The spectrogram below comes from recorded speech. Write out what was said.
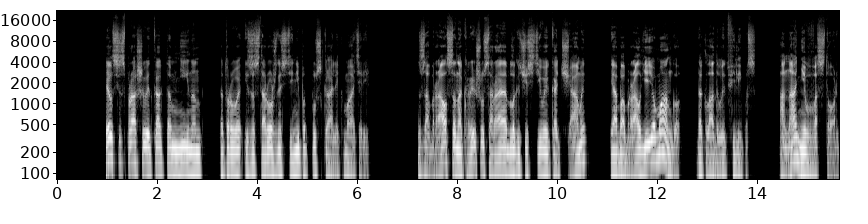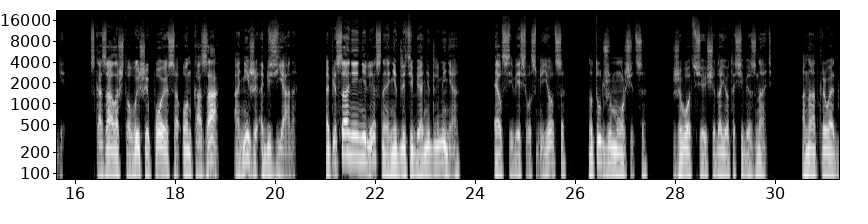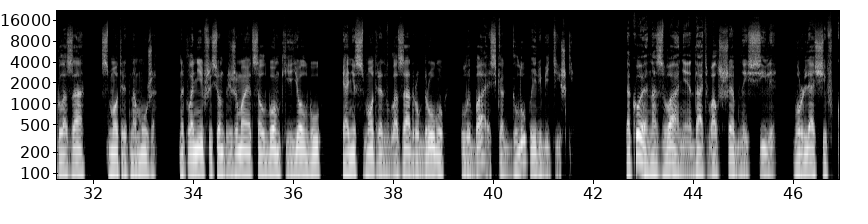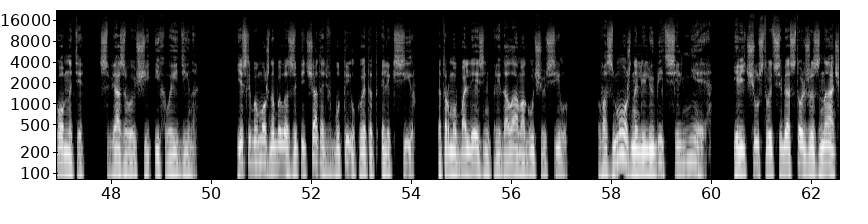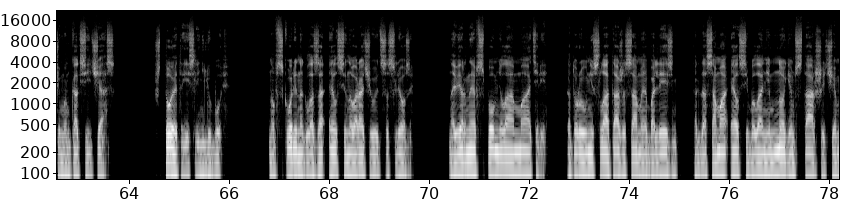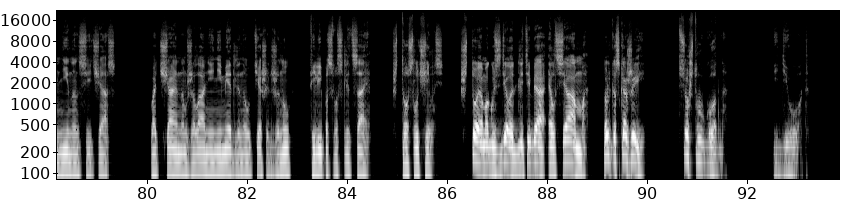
Элси спрашивает, как там Нинан, которого из осторожности не подпускали к матери. Забрался на крышу сарая благочестивой Качамы и обобрал ее манго, докладывает Филиппос. Она не в восторге. Сказала, что выше пояса он коза, а ниже обезьяна. Описание нелестное ни для тебя, ни для меня. Элси весело смеется, но тут же морщится. Живот все еще дает о себе знать. Она открывает глаза, смотрит на мужа. Наклонившись, он прижимается лбом к ее лбу, и они смотрят в глаза друг другу, улыбаясь, как глупые ребятишки. Какое название дать волшебной силе, бурлящей в комнате, связывающей их воедино? Если бы можно было запечатать в бутылку этот эликсир, которому болезнь придала могучую силу? Возможно ли любить сильнее или чувствовать себя столь же значимым, как сейчас? Что это, если не любовь? Но вскоре на глаза Элси наворачиваются слезы. Наверное, вспомнила о матери, которую унесла та же самая болезнь, когда сама Элси была немногим старше, чем Нинан сейчас. В отчаянном желании немедленно утешить жену Филиппос восклицает. «Что случилось? Что я могу сделать для тебя, Элсиамма? Только скажи. Все, что угодно». «Идиот!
